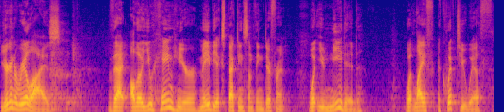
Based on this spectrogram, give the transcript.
you're going to realize that although you came here maybe expecting something different, what you needed, what life equipped you with,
